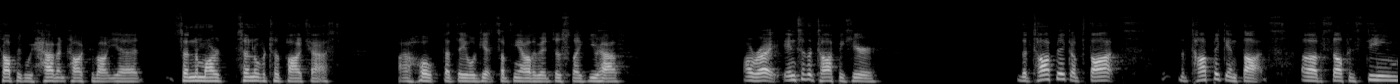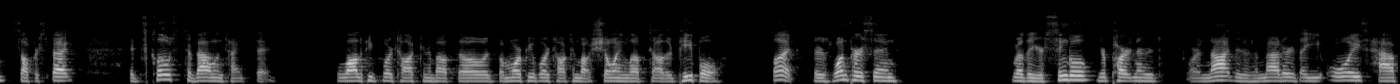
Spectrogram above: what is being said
topic we haven't talked about yet, send them our send over to the podcast. I hope that they will get something out of it just like you have. All right, into the topic here. The topic of thoughts, the topic and thoughts of self-esteem, self-respect. It's close to Valentine's Day. A lot of people are talking about those, but more people are talking about showing love to other people. But there's one person, whether you're single, you're partnered, or not, it doesn't matter, that you always have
